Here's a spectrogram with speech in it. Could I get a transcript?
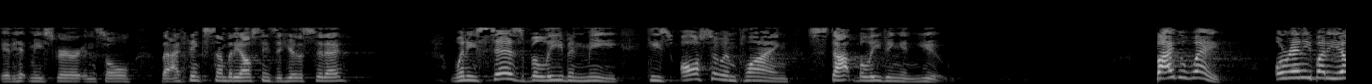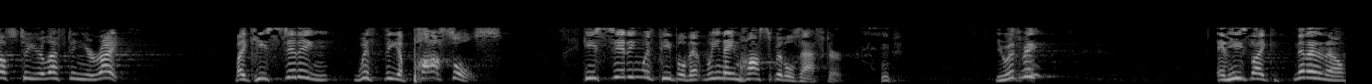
It hit me square in the soul. But I think somebody else needs to hear this today. When he says believe in me, he's also implying stop believing in you. By the way, or anybody else to your left and your right. Like he's sitting with the apostles He's sitting with people that we name hospitals after. you with me? And he's like, no, no, no, no.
